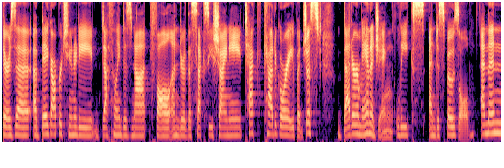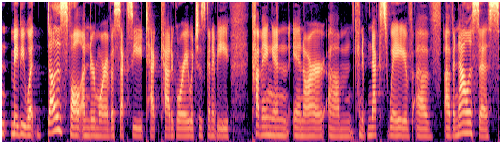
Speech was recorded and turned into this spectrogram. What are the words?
there's a, a big opportunity, definitely does not fall under the sexy, shiny tech category, but just better managing leaks and disposal. And then maybe what does fall under more of a sexy tech category, which is going to be coming in in our um, kind of next wave of of analysis,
